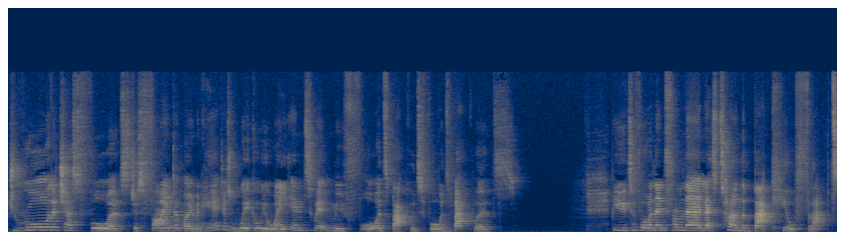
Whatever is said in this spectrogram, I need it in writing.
Draw the chest forwards, just find a moment here, just wiggle your way into it, move forwards, backwards, forwards, backwards. Beautiful, and then from there, let's turn the back heel flat.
